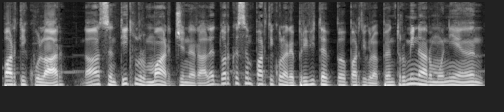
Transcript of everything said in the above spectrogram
particular, da? sunt titluri mari, generale, doar că sunt particulare, privite pe particular. Pentru mine armonie în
